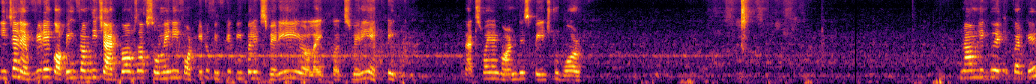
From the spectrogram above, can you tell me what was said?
each and every day copying from the chat box of so many 40 to 50 people it's very uh, like it's very hectic that's why i want this page to work नाम लिख दो एक करके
